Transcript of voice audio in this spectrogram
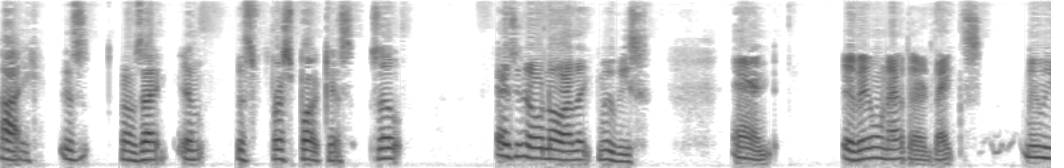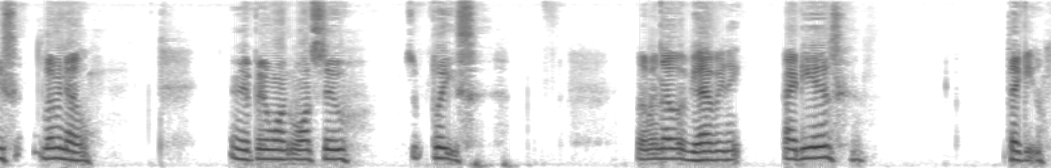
Hi, this is Zach and this first podcast. So, as you all know, I like movies. And if anyone out there likes movies, let me know. And if anyone wants to, please let me know if you have any ideas. Thank you.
